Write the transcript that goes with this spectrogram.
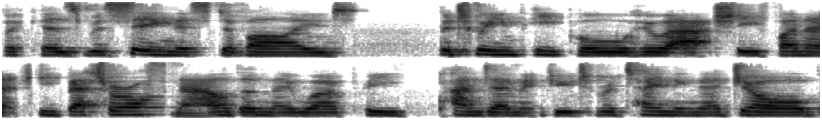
because we're seeing this divide between people who are actually financially better off now than they were pre pandemic due to retaining their job,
